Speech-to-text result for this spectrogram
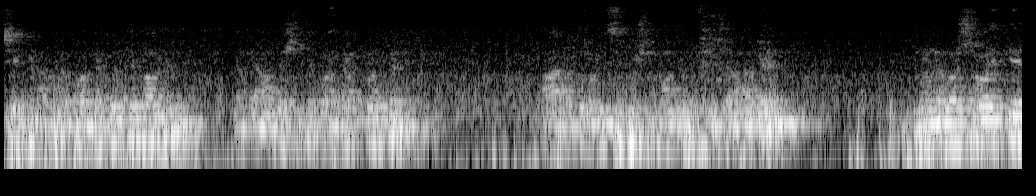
সেখানে আপনারা কন্ট্যাক্ট করতে পারবেন, তাহলে আমাদের সাথে কন্ট্যাক্ট করবেন। আর কোনো কিছু প্রশ্ন মন্তব্য জানাবেন। ধন্যবাদ সবাইকে।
